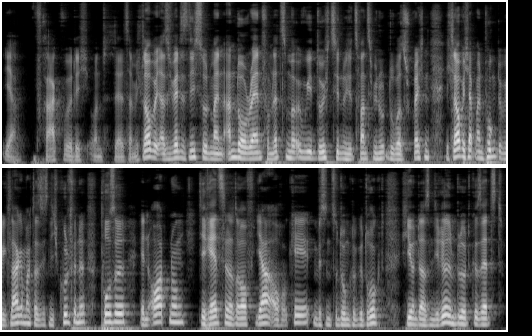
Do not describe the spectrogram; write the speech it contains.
ja, fragwürdig und seltsam. Ich glaube, also ich werde jetzt nicht so meinen Andor-Rant vom letzten Mal irgendwie durchziehen und hier 20 Minuten drüber zu sprechen. Ich glaube, ich habe meinen Punkt irgendwie klar gemacht, dass ich es nicht cool finde. Puzzle in Ordnung, die Rätsel da drauf, ja, auch okay, ein bisschen zu dunkel gedruckt. Hier und da sind die Rillen blöd gesetzt.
